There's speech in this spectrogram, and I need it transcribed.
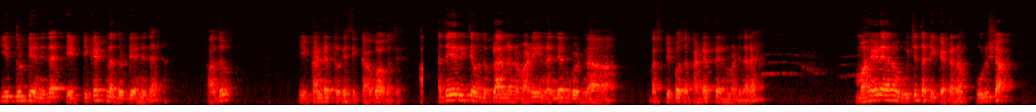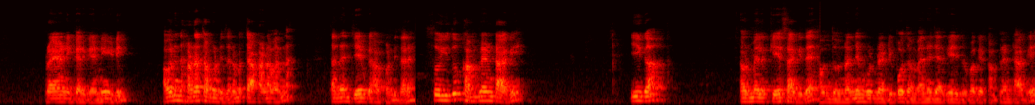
ಈ ದುಡ್ಡು ಏನಿದೆ? ಈ ಟಿಕೆಟ್ನ ದುಡ್ಡು ಏನಿದೆ? ಅದು ಈ ಕಂಡಕ್ಟರ್ಗೆ ಸಿಕ್ಕಾಗೂ ಆಗುತ್ತೆ. ಅದೇ ರೀತಿಯ ಒಂದು ಪ್ಲ್ಯಾನನ್ನು ಮಾಡಿ ನಂಜನಗೂಡ್ನ ಬಸ್ ಡಿಪೋದ ಕಂಡಕ್ಟರ್ ಏನು ಮಾಡಿದ್ದಾರೆ? ಮಹಿಳೆಯರ ಉಚಿತ ಟಿಕೆಟನ್ನು ಪುರುಷ ಪ್ರಯಾಣಿಕರಿಗೆ ನೀಡಿ ಅವರಿಂದ ಹಣ ತಗೊಂಡಿದ್ದಾರೆ ಮತ್ತು ಆ ಹಣವನ್ನು ತನ್ನ ಜೇಬಿಗೆ ಹಾಕ್ಕೊಂಡಿದ್ದಾರೆ ಸೊ ಇದು ಕಂಪ್ಲೇಂಟ್ ಆಗಿ ಈಗ ಅವ್ರ ಮೇಲೆ ಕೇಸ್ ಆಗಿದೆ. ಒಂದು ನಂಜನಗೂಡಿನ ಡಿಪೋದ ಮ್ಯಾನೇಜರ್ಗೆ ಇದ್ರ ಬಗ್ಗೆ ಕಂಪ್ಲೇಂಟ್ ಆಗಿ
